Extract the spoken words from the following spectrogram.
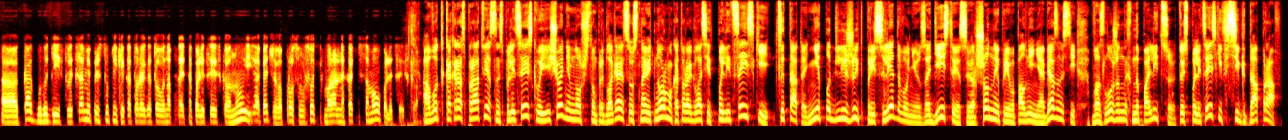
а, как будут действовать сами преступники, которые готовы нападать на полицейского. Ну и, опять же, вопрос высоких моральных качеств самого полицейского. А вот как раз про ответственность полицейского еще одним новшеством предлагается установить норму, которая гласит, полицейский, цитата, не подлежит преследованию за действия, совершенные при выполнении обязанностей, возложенных на полицию. То есть полицейский всегда всегда прав.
